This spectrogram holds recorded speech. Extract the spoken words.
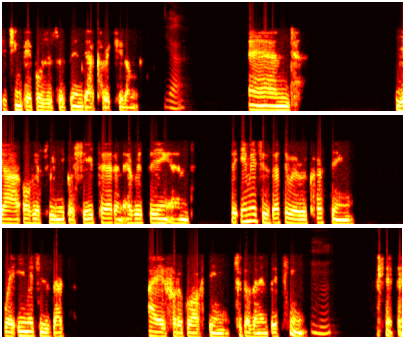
teaching purposes within their curriculum. Yeah. and yeah, obviously we negotiated and everything. And the images that they were requesting were images that I photographed in 2013, Mm-hmm.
